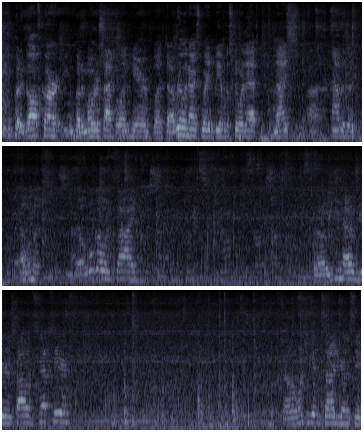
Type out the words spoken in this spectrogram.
you can put a golf cart, you can put a motorcycle in here, but a uh, really nice way to be able to store that nice uh, out of the elements. So we'll go inside. So you do have your solid steps here. So once you get inside, you're going to see,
